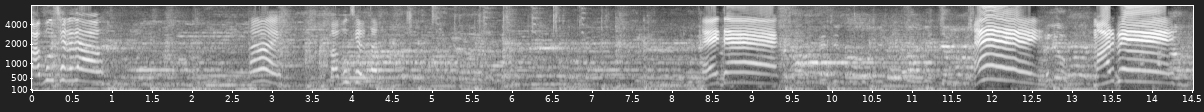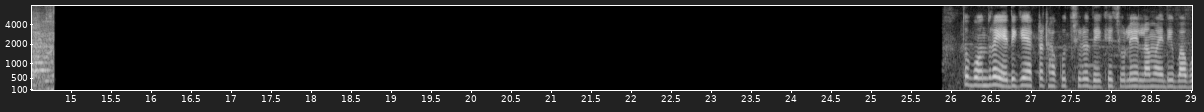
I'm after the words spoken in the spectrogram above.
বাবু ছেড়ে দাও। হাই বাবু ছেড়ে দাও। এই তো বন্ধুরা, এদিকে একটা ঠাকুর ছিল, দেখে চলে এলাম। এদিকে বাবু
